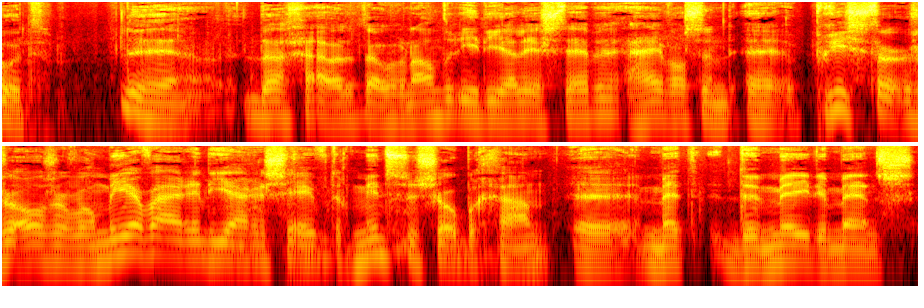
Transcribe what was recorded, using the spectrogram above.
Goed. Uh, dan gaan we het over een andere idealist hebben. Hij was een uh, priester zoals er wel meer waren in de jaren zeventig. Minstens zo begaan uh, met de medemens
